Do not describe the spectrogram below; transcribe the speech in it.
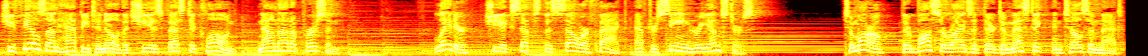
She feels unhappy to know that she is best a clone, now not a person. Later, she accepts this sour fact after seeing her youngsters. Tomorrow, their boss arrives at their domestic and tells him that,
